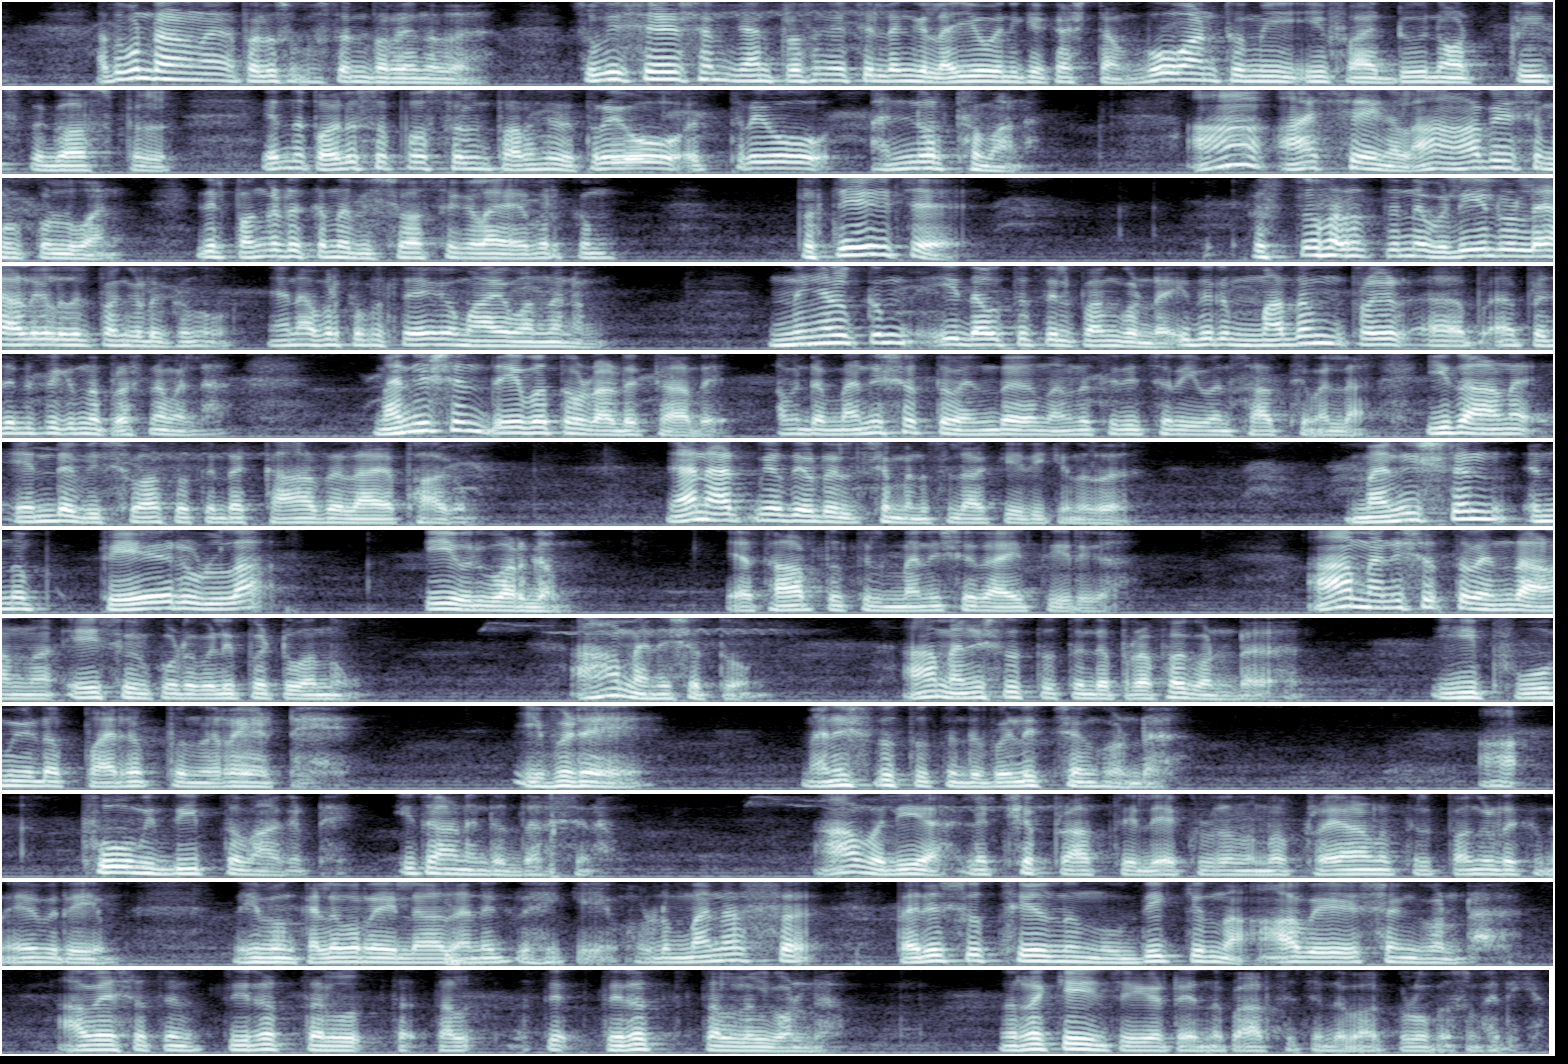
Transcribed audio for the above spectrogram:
അതുകൊണ്ടാണ് പല പുസ്തകൻ പറയുന്നത് സുവിശേഷം ഞാൻ പ്രസംഗിച്ചില്ലെങ്കിൽ അയ്യോ എനിക്ക് കഷ്ടം. Woe unto me if I do not preach the gospel എന്ന് പൗലസപ്പോസ്റ്റലൻ പറഞ്ഞത് എത്രയോ എത്രയോ അന്വർത്ഥമാണ്. ആ ആശയങ്ങൾ ആ ആവേശം ഉൾക്കൊള്ളുവാൻ ഇതിൽ പങ്കെടുക്കുന്ന വിശ്വാസികളായ എവർക്കും പ്രത്യേകിച്ച് ക്രിസ്തു മതത്തിന് വെളിയിലുള്ള ആളുകൾ ഇതിൽ പങ്കെടുക്കുന്നു. ഞാൻ അവർക്ക് പ്രത്യേകമായ വന്ദനം. നിങ്ങൾക്കും ഈ ദൗത്യത്തിൽ പങ്കുണ്ട്. ഇതൊരു മതം പ്ര പ്രചരിപ്പിക്കുന്ന പ്രശ്നമല്ല. മനുഷ്യൻ ദൈവത്തോട് അടുക്കാതെ അവന്റെ മനുഷ്യത്വം എന്തെന്ന് അവന് തിരിച്ചറിയുവാൻ സാധ്യമല്ല. ഇതാണ് എന്റെ വിശ്വാസത്തിന്റെ കാതലായ ഭാഗം. ഞാൻ ആത്മീയതയുടെ ലക്ഷ്യം മനസ്സിലാക്കിയിരിക്കുന്നത് മനുഷ്യൻ എന്ന് പേരുള്ള ഈ ഒരു വർഗം യഥാർത്ഥത്തിൽ മനുഷ്യരായിത്തീരുക. ആ മനുഷ്യത്വം എന്താണെന്ന് യേശുവിൽ കൂടെ വെളിപ്പെട്ടു വന്നു. ആ മനുഷ്യത്വം ആ മനുഷ്യത്വത്തിന്റെ പ്രഭ കൊണ്ട് ഈ ഭൂമിയുടെ പരപ്പ് നിറയട്ടെ. ഇവിടെ മനുഷ്യത്വത്തിന്റെ വെളിച്ചം കൊണ്ട് ആ ഭൂമി ദീപ്തമാകട്ടെ. ഇതാണ് എന്റെ ദർശനം. ആ വലിയ ലക്ഷ്യപ്രാപ്തിയിലേക്കുള്ള നമ്മൾ പ്രയാണത്തിൽ പങ്കെടുക്കുന്ന ഏവരെയും ദൈവം കലവറയില്ലാതെ അനുഗ്രഹിക്കുകയും അവരുടെ മനസ്സ് പരിശുദ്ധിയിൽ നിന്ന് ഉദിക്കുന്ന ആവേശം കൊണ്ട് ആവേശത്തിന് തിരത്തൽ തിരത്തള്ളൽ കൊണ്ട് നിറയ്ക്കുകയും ചെയ്യട്ടെ എന്ന് പ്രാർത്ഥിച്ചതിന്റെ വാക്കുകൾ ഉപസംഹരിക്കും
